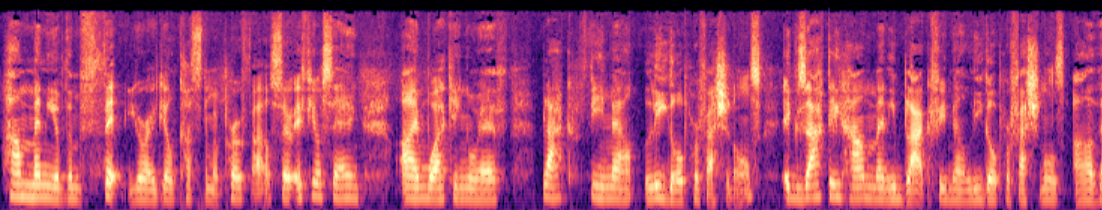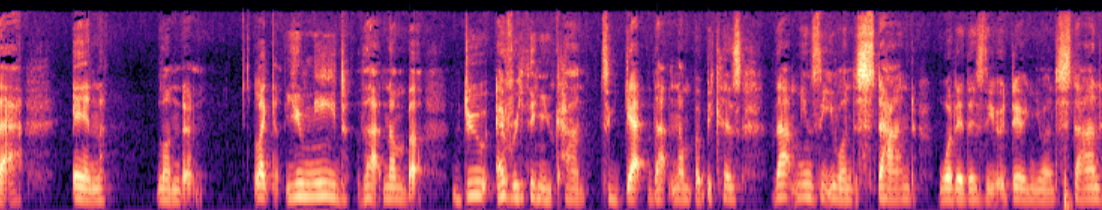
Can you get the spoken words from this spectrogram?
How many of them fit your ideal customer profile? So if you're saying I'm working with black female legal professionals, exactly how many black female legal professionals are there in London? Like, you need that number. Do everything you can to get that number because that means that you understand what it is that you're doing. You understand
